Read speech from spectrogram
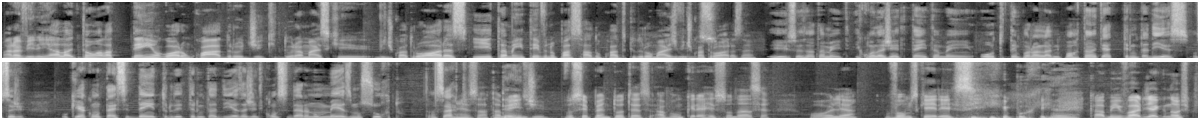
Maravilha. E ela, então, ela tem agora um quadro de que dura mais que 24 horas e também teve no passado um quadro que durou mais de 24 Isso. horas, né? Isso, exatamente. E quando a gente tem também outra temporalidade importante é 30 dias. Ou seja, o que acontece dentro de 30 dias a gente considera no mesmo surto, tá certo? Exatamente. Entendi. Você perguntou até, ah, vamos a ressonância? Olha, vamos querer sim, porque É. cabem vários diagnósticos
